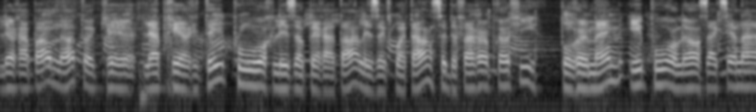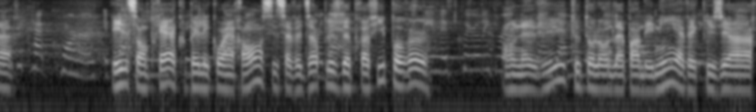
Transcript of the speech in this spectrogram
Le rapport note que la priorité pour les opérateurs, les exploitants, c'est de faire un profit pour eux-mêmes et pour leurs actionnaires. Ils sont prêts à couper les coins ronds si ça veut dire plus de profit pour eux. On l'a vu tout au long de la pandémie avec plusieurs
